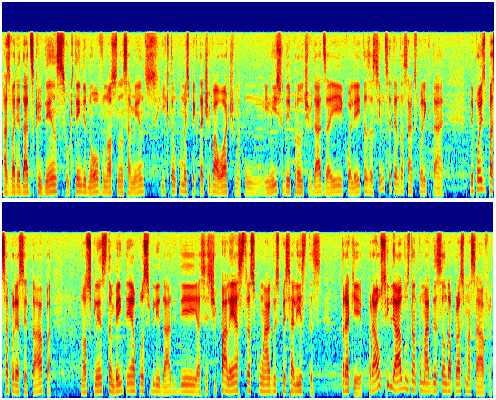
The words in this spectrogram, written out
as variedades Credence, o que tem de novo, nossos lançamentos, e que estão com uma expectativa ótima, com início de produtividades aí, colheitas acima de 70 sacos por hectare. Depois de passar por essa etapa, nossos clientes também têm a possibilidade de assistir palestras com agroespecialistas. Para quê? Para auxiliá-los na tomada de decisão da próxima safra.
